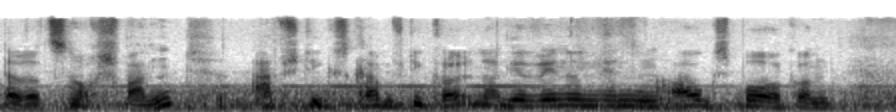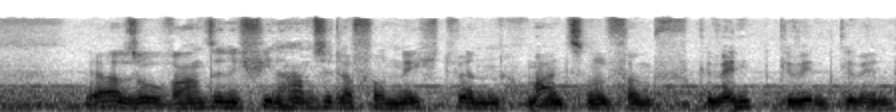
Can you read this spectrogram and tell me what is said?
Da wird es noch spannend. Abstiegskampf, die Kölner gewinnen in Augsburg und ja, so wahnsinnig viel haben sie davon nicht, wenn Mainz 05 gewinnt, gewinnt, gewinnt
